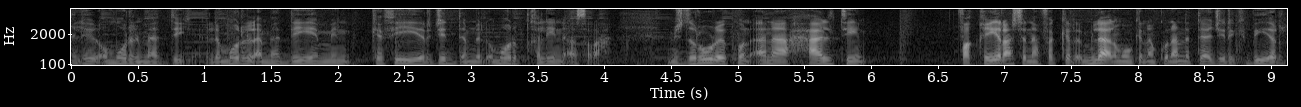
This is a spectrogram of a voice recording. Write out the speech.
اللي هي الأمور المادية. الأمور المادية من كثير جدا من الأمور بتخليني أسرح. مش ضروري أكون أنا حالتي فقير عشان أفكر لا ممكن أكون أنا تاجر كبير.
